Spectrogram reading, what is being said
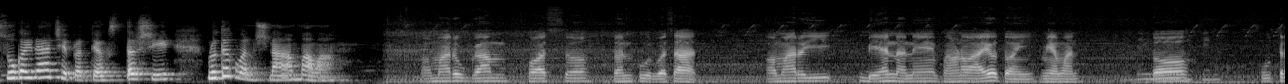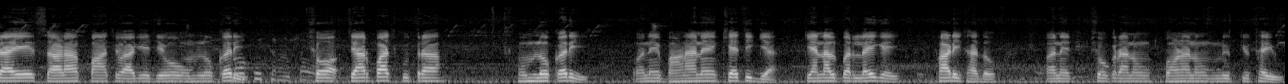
શું કહી રહ્યા છે પ્રત્યક્ષદર્શી મૃતક વંશના મામા. અમારું ગામ ખોસ ધનપુર વસાહત. અમારી બેન અને ભાણો આવ્યો તો અહીં મહેમાન. તો કૂતરાએ સાડા પાંચ વાગે જેવો હુમલો કરી, છ, ચાર, પાંચ કૂતરા હુમલો કરી અને ભાણાને ખેંચી ગયા. કેનાલ પર લઈ ગઈ, ફાડી ખાધો. અને છોકરાનું ભાણાનું મૃત્યુ થયું.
